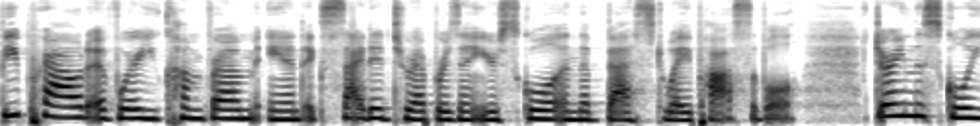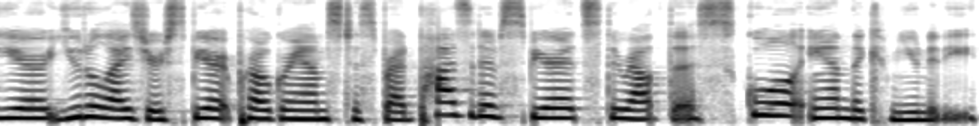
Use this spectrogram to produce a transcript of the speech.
Be proud of where you come from and excited to represent your school in the best way possible. During the school year, utilize your spirit programs to spread positive spirits throughout the school and the community.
